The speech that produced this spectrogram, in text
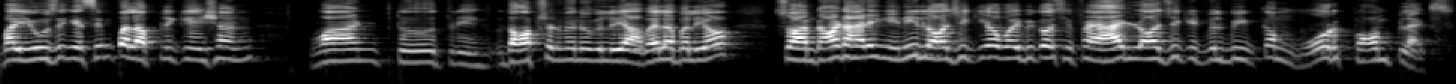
by using a simple application. One, two, three. The option menu will be available here. So I am not adding any logic here. Why? Because if I add logic, it will become more complex.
